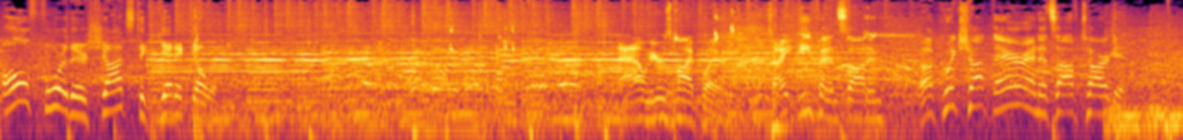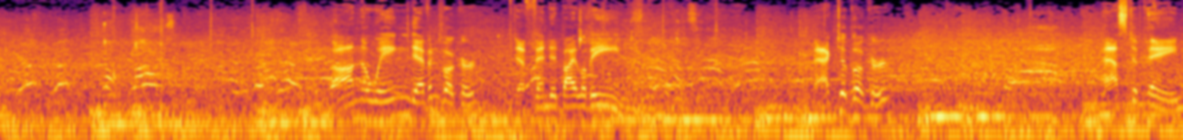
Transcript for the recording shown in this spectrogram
all four of their shots to get it going. Here's my player. Tight defense on him. A quick shot there, and it's off target. On the wing, Devin Booker. Defended by LaVine. Back to Booker. Pass to Payne.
